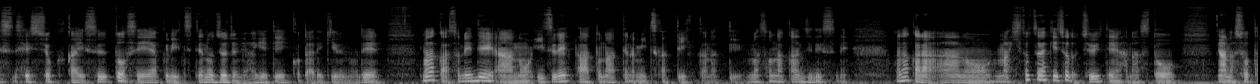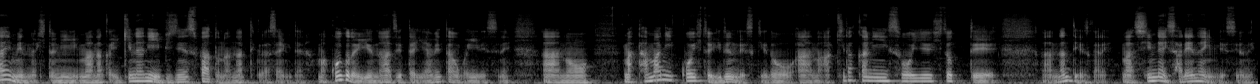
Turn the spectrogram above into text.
接触回数と制約率っていうのを徐々に上げていくことができるので、まあ、だからそれで、あの、いずれパートナーっていうのは見つかっていくかなっていう、まあ、そんな感じですね。だから、あの、まあ、一つだけちょっと注意点話すと、あの、初対面の人に、まあ、なんかいきなりビジネスパートナーになってくださいみたいな、まあ、こういうことを言うのは絶対やめた方がいいですね。あの、まあ、たまにこういう人いるんですですけど、あの、明らかにそういう人って、あなんていうんですかね、まあ、信頼されないんですよね。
